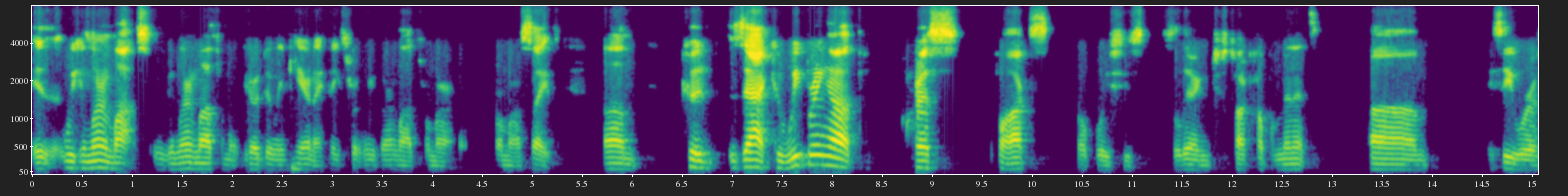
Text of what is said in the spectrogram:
is, we can learn lots. We can learn lots from what you're doing here, and I think certainly learn lots from our from our sites. Um, could Zach, could we bring up Chris Fox? Hopefully she's still there and just talk a couple minutes. Um, I see we're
